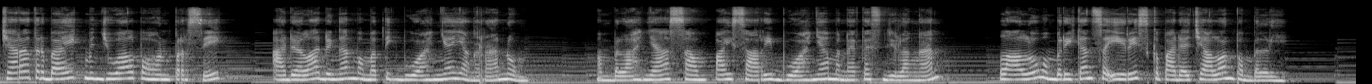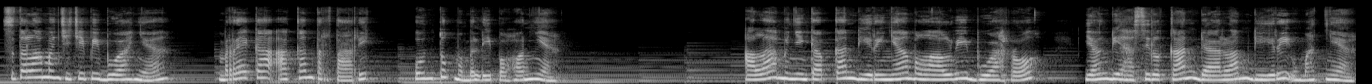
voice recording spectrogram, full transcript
Cara terbaik menjual pohon persik adalah dengan memetik buahnya yang ranum, membelahnya sampai sari buahnya menetes di lengan, lalu memberikan seiris kepada calon pembeli. Setelah mencicipi buahnya, mereka akan tertarik untuk membeli pohonnya. Allah menyingkapkan dirinya melalui buah roh yang dihasilkan dalam diri umatnya.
